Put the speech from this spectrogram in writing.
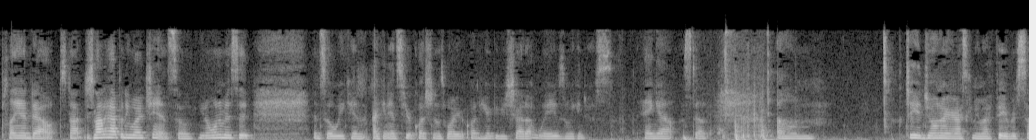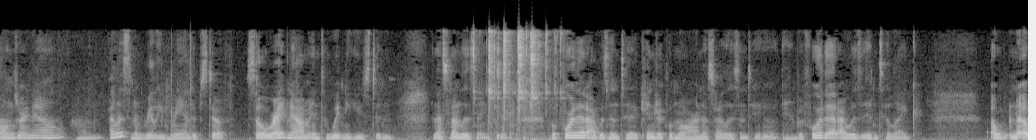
planned out. It's not just not happening by chance, so you don't want to miss it. And so we can I can answer your questions while you're on here, give you shout out waves, and we can just hang out and stuff. Um, Jay and Jonah are asking me my favorite songs right now. Um, I listen to really random stuff. So right now I'm into Whitney Houston, and that's what I'm listening to. Before that I was into Kendrick Lamar, and that's what I listened to. And before that I was into like a, a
